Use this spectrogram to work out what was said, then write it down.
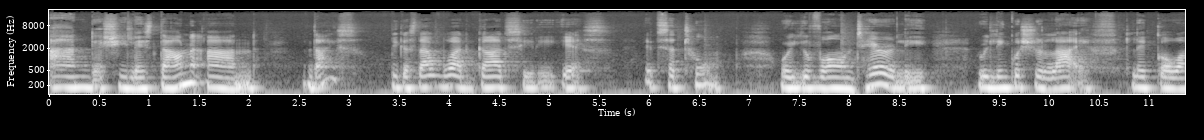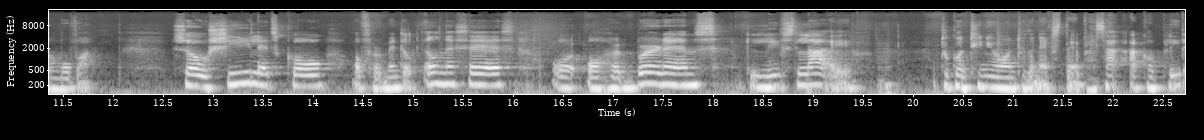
And she lays down and dies because that's what God's city is. It's a tomb where you voluntarily relinquish your life, let go, and move on. So she lets go of her mental illnesses or all her burdens, lives life to continue on to the next step. It's a, a complete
